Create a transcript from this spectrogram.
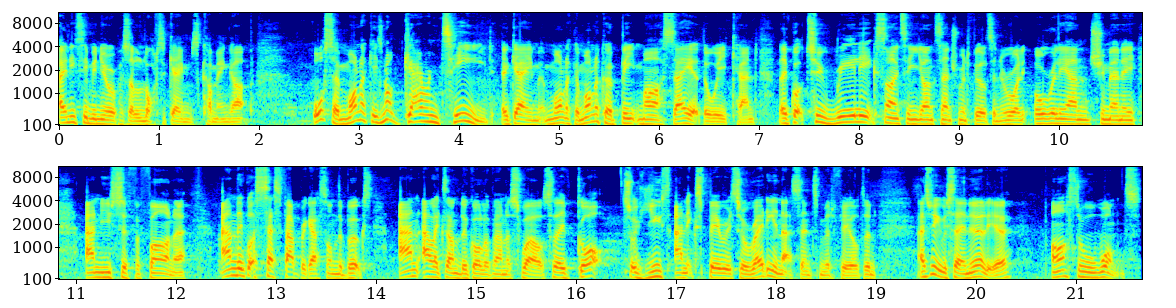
any team in Europe has a lot of games coming up. Also, Monaco is not guaranteed a game at Monaco. Monaco beat Marseille at the weekend. They've got two really exciting young central midfielders in Aurelien Tchouameni and Youssouf Fofana. And they've got Cesc Fabregas on the books and Alexander Golovin as well. So they've got sort of youth and experience already in that centre midfield. And as we were saying earlier, Arsenal will want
